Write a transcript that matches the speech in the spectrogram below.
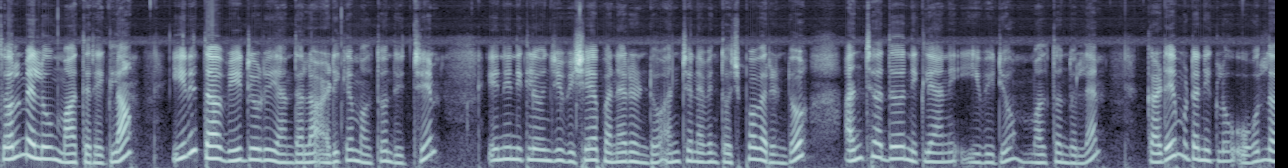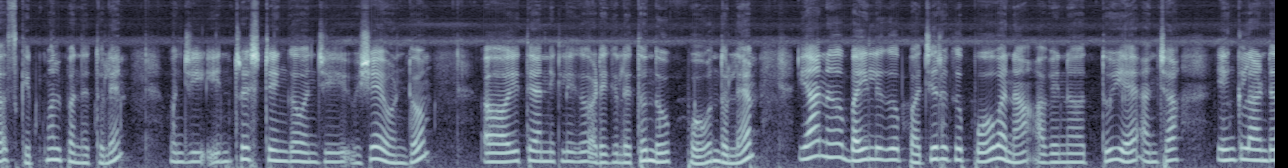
ಸೊಲ್ಮೆಲು ಮಾತೆರೆಗ್ಲ. ಇನಿತ ವೀಡಿಯೋಡು ಯಾಂದಲ ಅಡಿಗೆ ಮಲ್ತೊಂದಿಜ್ಜಿ. ಇನಿ ನಿಕ್ಲೆ ಒಂಜಿ ವಿಷಯ ಪನೆರುಂಡು ಅಂಚನೆ ತೋಜ್ಪವರುಂಡು. ಅಂಚದ ನಿಕ್ಲೆ ಆನಿ ಈ ವಿಡಿಯೋ ಮಲ್ತೊಂದುಲ್ಲೆ. ಕಡೆ ಮುಟ ನಿಕ್ಲು ಓಲ್ಲ ಸ್ಕಿಪ್ ಮಲ್ಪಂದೆತ್ತುಲೆ ಒಂಜಿ ಇಂಟ್ರೆಸ್ಟಿಂಗ್ ಒಂಜಿ ವಿಷಯ ಉಂಡು. ಇತ್ತೆ ಅನ್ನಿಕ್ಲಿಗ್ ಅಡಿಗೆಲೆ ತಂದು ಪೋವೊಂದುಲ್ಲೆ. ಯಾನ್ ಬೈಲಿಗ್ ಪಜಿರ್ಗ್ ಪೋವನ ಅವೆನ್ ತುಯೆ ಅಂಚ ಎಂಕ್ಲಾಂಡ್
